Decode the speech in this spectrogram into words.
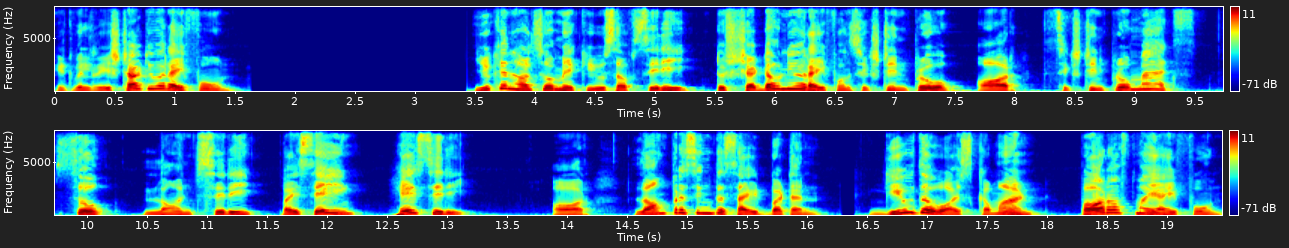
It will restart your iPhone. You can also make use of Siri to shut down your iPhone 16 Pro or 16 Pro Max. So, launch Siri by saying Hey Siri or long pressing the side button. Give the voice command Power off my iPhone.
